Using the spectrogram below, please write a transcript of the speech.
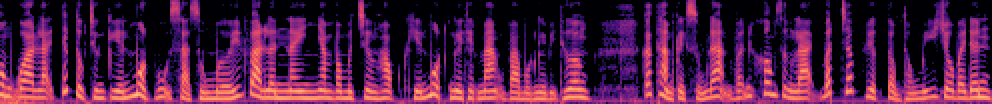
hôm qua lại tiếp tục chứng kiến một vụ xả súng mới và lần này nhằm vào một trường học khiến một người thiệt mạng và một người bị thương. Các thảm kịch súng đạn vẫn không dừng lại bất chấp việc Tổng thống Mỹ Joe Biden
